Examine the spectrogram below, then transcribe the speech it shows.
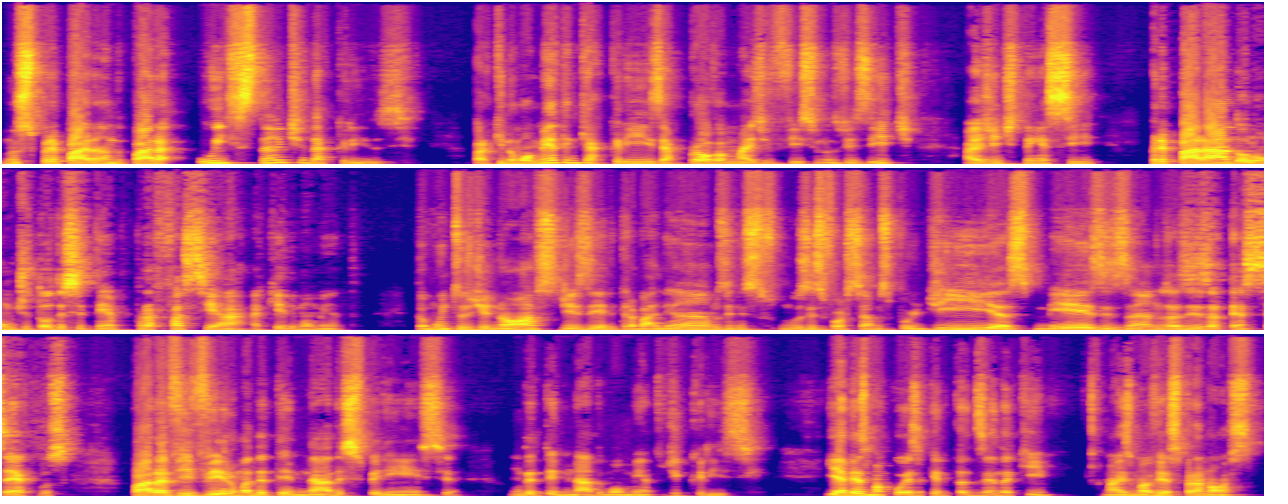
nos preparando para o instante da crise. Para que no momento em que a crise, a prova mais difícil nos visite, a gente tenha se preparado ao longo de todo esse tempo para facear aquele momento. Então, muitos de nós, diz ele, trabalhamos e nos esforçamos por dias, meses, anos, às vezes até séculos, para viver uma determinada experiência, um determinado momento de crise. E é a mesma coisa que ele está dizendo aqui, mais uma vez para nós.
